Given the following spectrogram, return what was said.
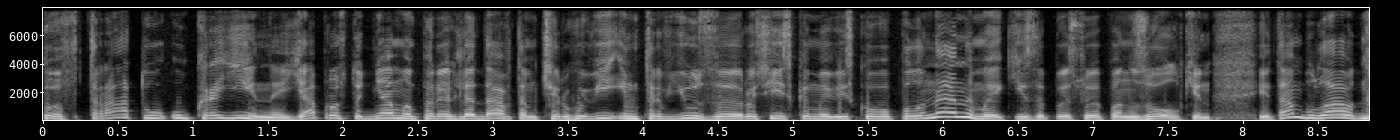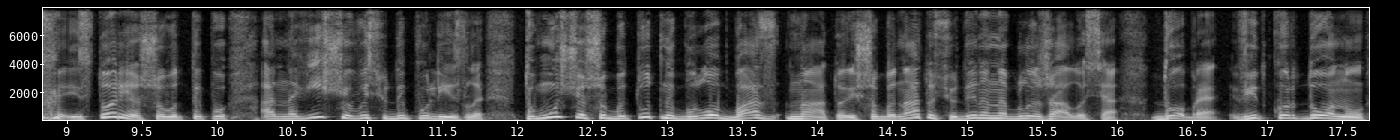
втрату України я просто днями переглядав там чергові інтерв'ю з російськими військовополоненими, які записує пан Золкін. І там була одна історія, що от, типу, а навіщо ви сюди полізли? Тому що щоб тут не було баз НАТО і щоб НАТО сюди не наближалося. Добре, від кордону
